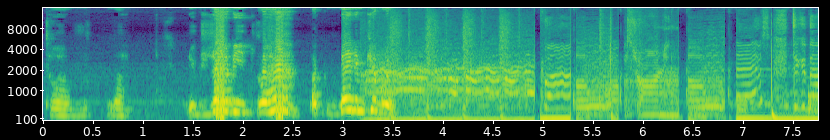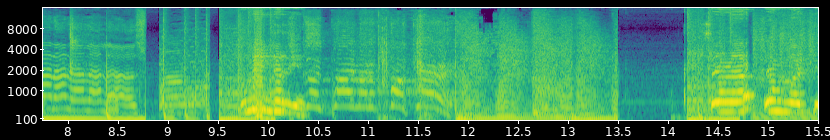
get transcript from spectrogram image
Tavırlar. Böyle güzel bir intro. Heh, bakın benimki bu. Bunu indireceğiz. Sonra 10 like!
